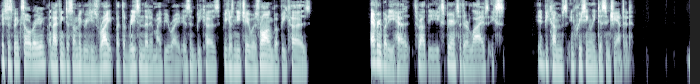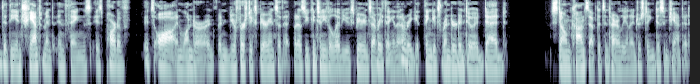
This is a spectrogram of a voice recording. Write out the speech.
It's just been accelerating. And I think to some degree he's right, but the reason that it might be right isn't because because Nietzsche was wrong, but because everybody has throughout the experience of their lives ex- it becomes increasingly disenchanted. That the enchantment in things is part of its awe and wonder and, and your first experience of it. But as you continue to live, you experience everything, and then Hmm. everything gets rendered into a dead stone concept that's entirely uninteresting, disenchanted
